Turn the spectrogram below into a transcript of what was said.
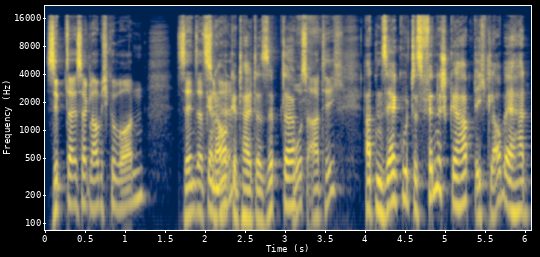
Siebter ist er, glaube ich, geworden. Sensationell. Genau, geteilter Siebter. Großartig. Hat ein sehr gutes Finish gehabt. Ich glaube, er hat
